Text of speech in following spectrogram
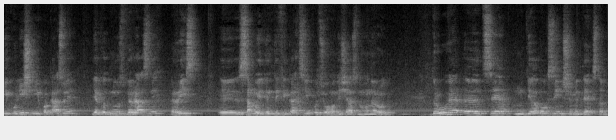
і Куліш її показує як одну з виразних рис е, самоідентифікації оцього нещасного народу. Друге, е, це діалог з іншими текстами.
